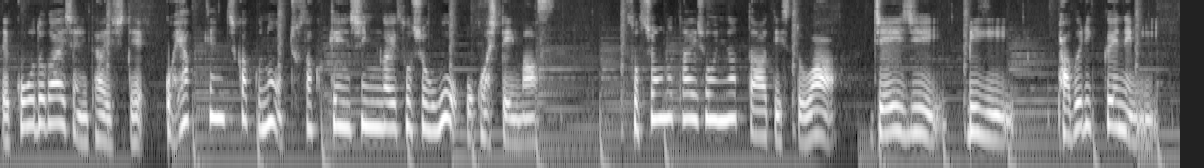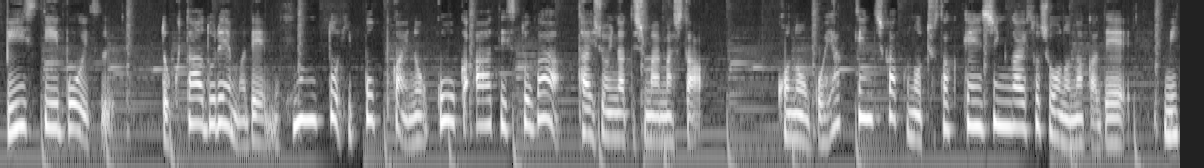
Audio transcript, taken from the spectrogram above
レコード会社に対して500件近くの著作権侵害訴訟を起こしています訴訟の対象になったアーティストは JG、ビギー、パブリックエネミー、ビースティーボーイズ、ドクター・ドレーまでもうほんとヒップホップ界の豪華アーティストが対象になってしまいました。この500件近くの著作権侵害訴訟の中で3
